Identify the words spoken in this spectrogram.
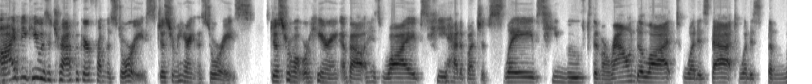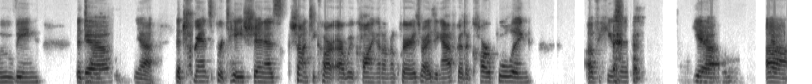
I think he was a trafficker from the stories, just from hearing the stories, just from what we're hearing about his wives. He had a bunch of slaves. He moved them around a lot. What is that? What is the moving? The yeah, yeah, the transportation, as Shanti Car, are we calling it on Aquarius Rising Africa? The carpooling of humans. yeah, uh,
